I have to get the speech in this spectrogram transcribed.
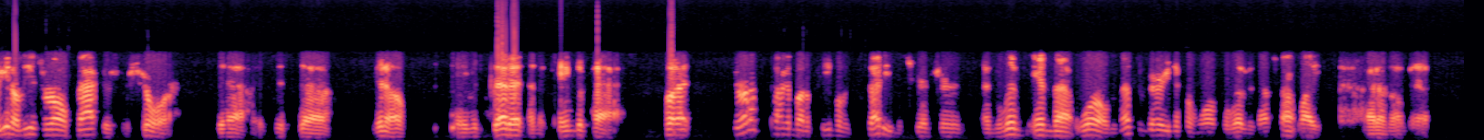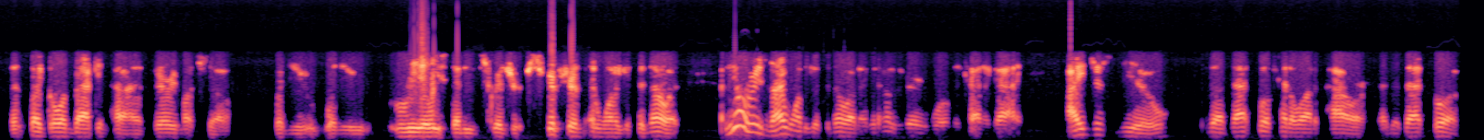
So you know, these are all factors for sure. Yeah, it's just uh, you know, David said it, and it came to pass. But you're also talking about a people that studied the scripture and lived in that world, and that's a very different world to live in. That's not like I don't know, man. It's like going back in time, very much so. When you when you really study the scripture, scripture and want to get to know it. And the only reason I wanted to get to know it, I mean, I was a very worldly kind of guy. I just knew that that book had a lot of power, and that that book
